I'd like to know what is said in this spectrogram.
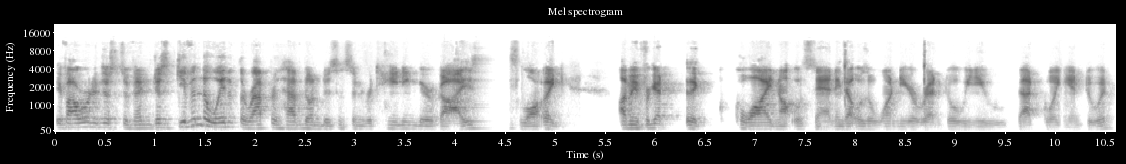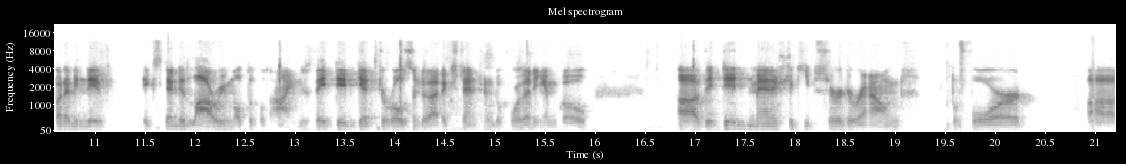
if I were to just event, just given the way that the Raptors have done business in retaining their guys, long, like I mean, forget like Kawhi notwithstanding, that was a one year rental. We knew that going into it, but I mean, they've extended Lowry multiple times. They did get DeRozan to that extension before letting him go. Uh, they did manage to keep Serge around before, uh,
